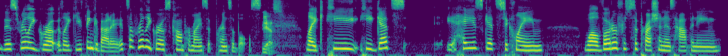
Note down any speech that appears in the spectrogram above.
This really gross, like you think about it, it's a really gross compromise of principles Yes. like he he gets Hayes gets to claim well voter suppression is happening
